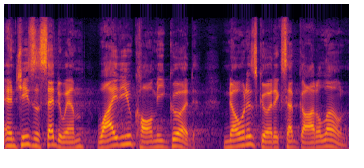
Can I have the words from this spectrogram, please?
And Jesus said to him, Why do you call me good? No one is good except God alone.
